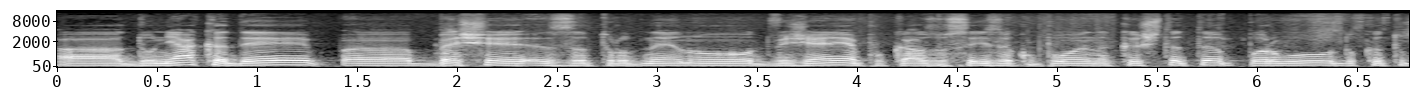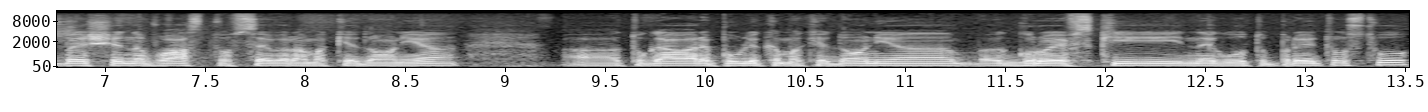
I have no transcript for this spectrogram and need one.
а, до някъде беше затруднено движение по казуса и закупуване на къщата. Първо, докато беше на власт в Севера Македония, тогава Република Македония, Груевски и неговото правителство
